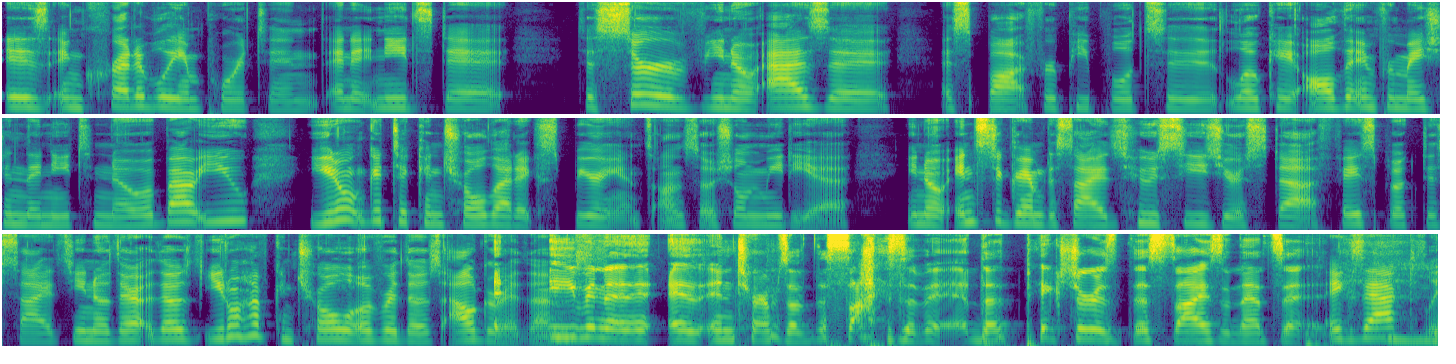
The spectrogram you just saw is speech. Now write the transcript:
is incredibly important and it needs to to serve, you know, as a a spot for people to locate all the information they need to know about you, you don't get to control that experience on social media you know instagram decides who sees your stuff facebook decides you know those you don't have control over those algorithms. Even in, in, terms of the size of it the picture is this size and that's it. Exactly.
